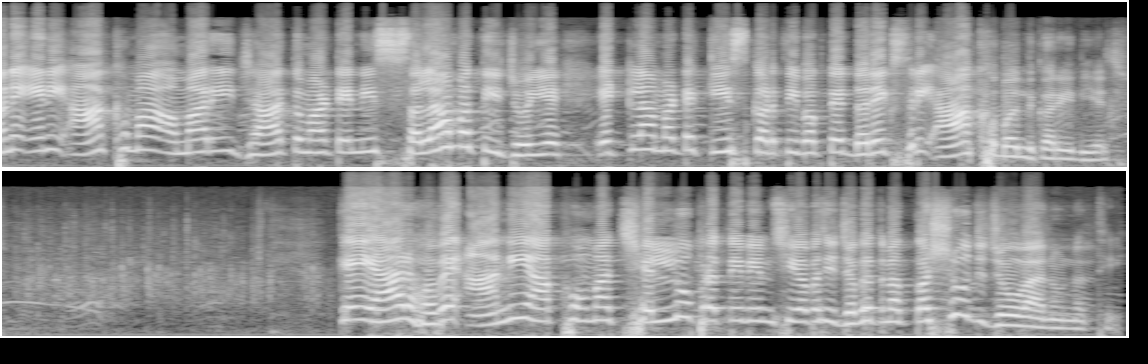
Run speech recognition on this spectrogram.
અને એની આંખમાં અમારી જાત માટેની સલામતી જોઈએ, એટલા માટે કિસ કરતી વખતે દરેક સ્ત્રી આંખ બંધ કરી દે છે. કે યાર, હવે આની આંખોમાં છેલ્લું પ્રતિબિંબ છે પછી જગતમાં કશું જ જોવાનું નથી.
